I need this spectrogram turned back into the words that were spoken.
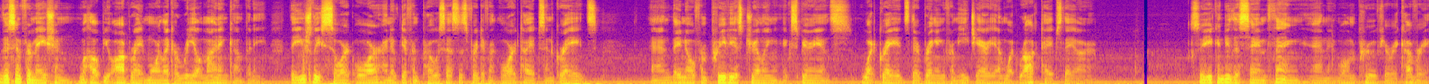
This information will help you operate more like a real mining company. They usually sort ore and have different processes for different ore types and grades. And they know from previous drilling experience what grades they're bringing from each area and what rock types they are. So you can do the same thing and it will improve your recovery.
